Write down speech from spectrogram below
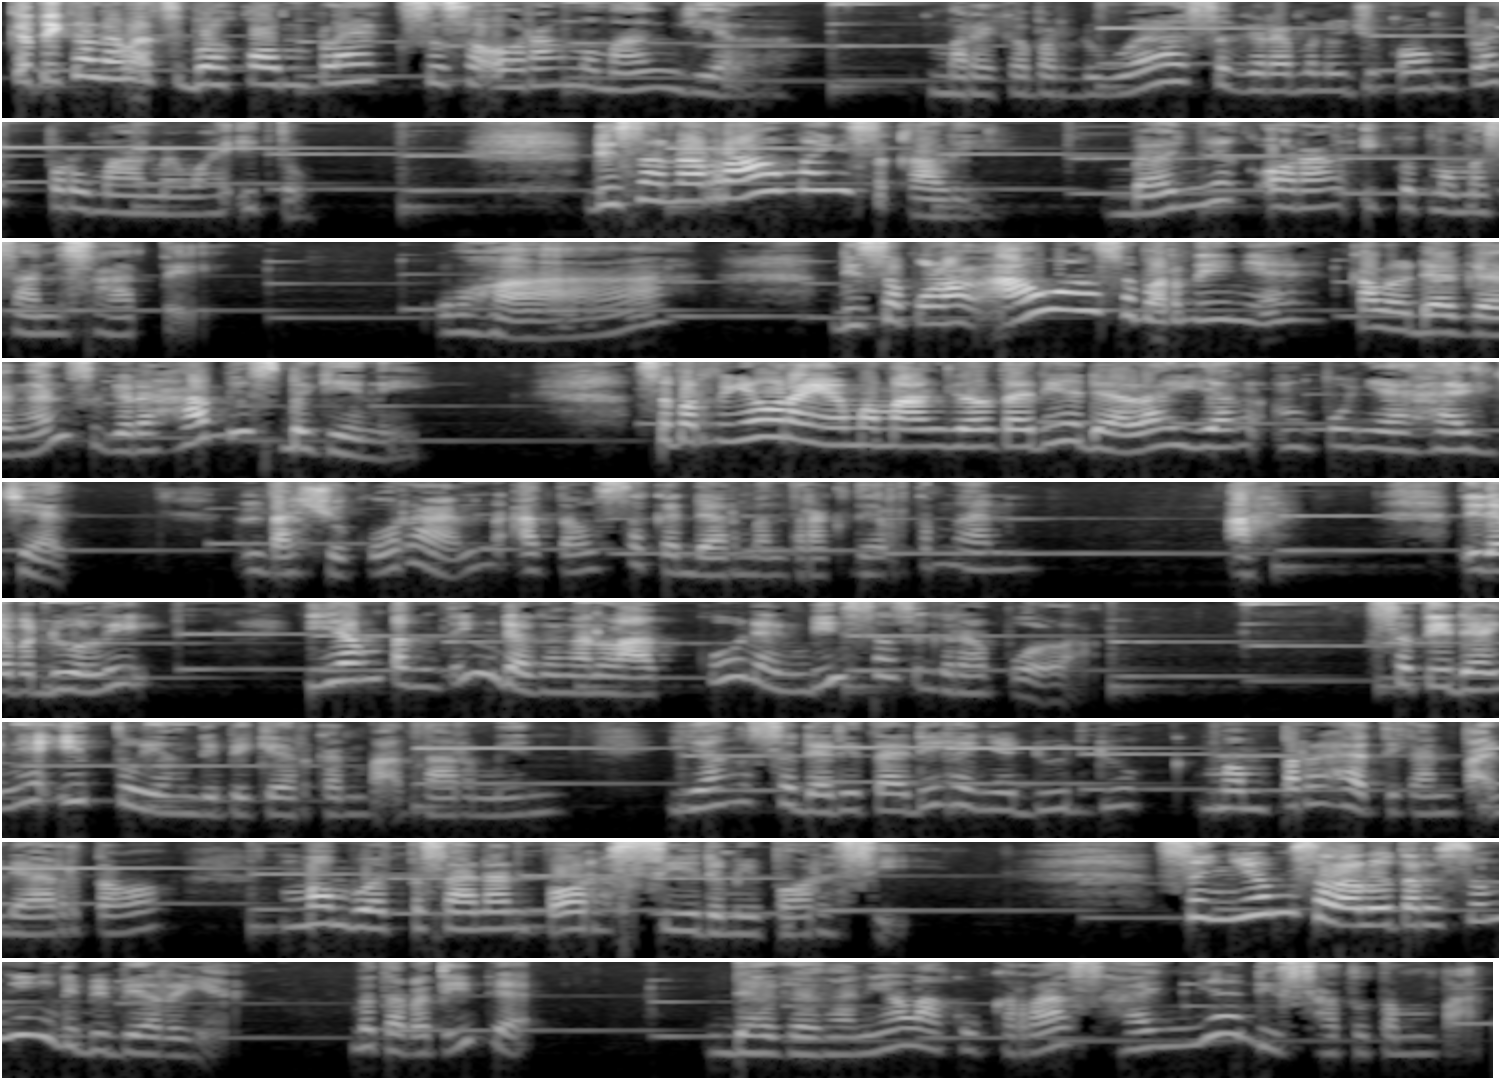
ketika lewat sebuah kompleks, seseorang memanggil, mereka berdua segera menuju komplek perumahan mewah itu. Di sana ramai sekali. Banyak orang ikut memesan sate. Wah, bisa pulang awal sepertinya kalau dagangan segera habis begini. Sepertinya orang yang memanggil tadi adalah yang mempunyai hajat, entah syukuran atau sekedar mentraktir teman. Ah, tidak peduli. Yang penting dagangan laku dan bisa segera pulang. Setidaknya itu yang dipikirkan Pak Tarmin, yang sedari tadi hanya duduk memperhatikan Pak Darto membuat pesanan porsi demi porsi. Senyum selalu tersungging di bibirnya. Betapa tidak, dagangannya laku keras hanya di satu tempat.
